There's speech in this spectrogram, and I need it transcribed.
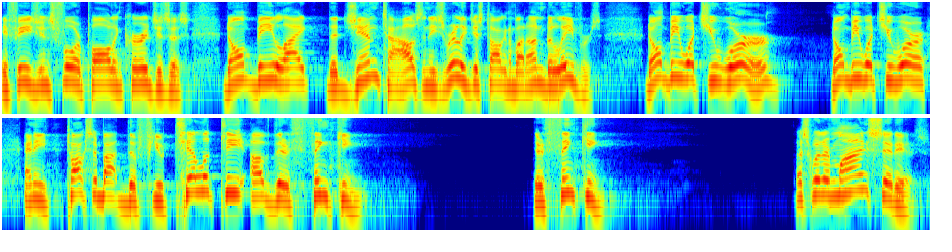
Ephesians 4, Paul encourages us don't be like the Gentiles, and he's really just talking about unbelievers. Don't be what you were. Don't be what you were. And he talks about the futility of their thinking. Their thinking. That's where their mindset is.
